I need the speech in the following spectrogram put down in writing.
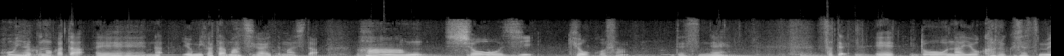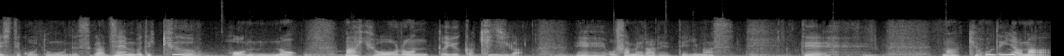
翻訳の方、えーな読み方間違えてました。ハーン・庄司京子さんですね。さて、えーっと、内容を軽く説明していこうと思うんですが、全部で9本の、まあ、評論というか記事が、えー収められています。で、まあ、基本的には、ま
